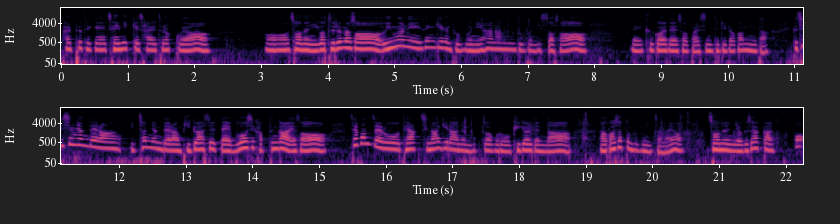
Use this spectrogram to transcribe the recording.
발표 되게 재밌게 잘 들었고요. 어, 저는 이거 들으면서 의문이 생기는 부분이 한 부분이 있어서 네, 그거에 대해서 말씀드리려고 합니다. 그 70년대랑 2000년대랑 비교하실 때 무엇이 같은가 해서 세 번째로 대학 진학이라는 목적으로 귀결된다라고 하셨던 부분이 있잖아요. 저는 여기서 약간 어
